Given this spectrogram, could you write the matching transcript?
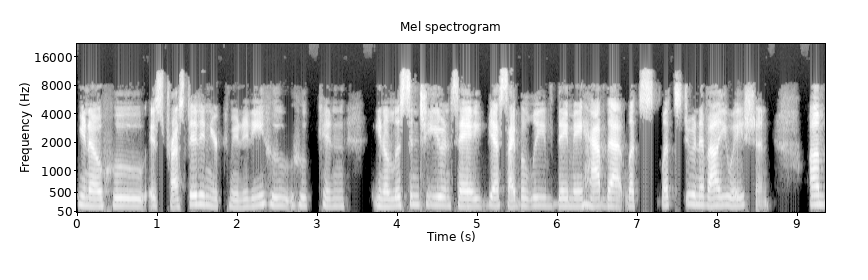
you know who is trusted in your community who who can you know listen to you and say yes i believe they may have that. Let's let's do an evaluation. Um,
